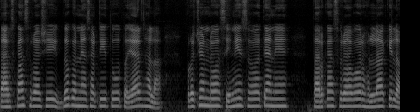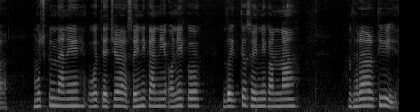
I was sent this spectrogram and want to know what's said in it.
तारकासुराशी युद्ध करण्यासाठी तो तयार झाला. प्रचंड सेनेसह त्याने तारकासुरावर हल्ला केला. मुचकुंदाने व त्याच्या सैनिकांनी अनेक दैत्य सैनिकांना धरार्थी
